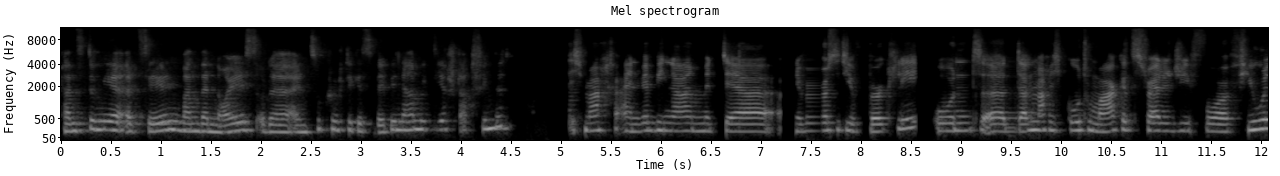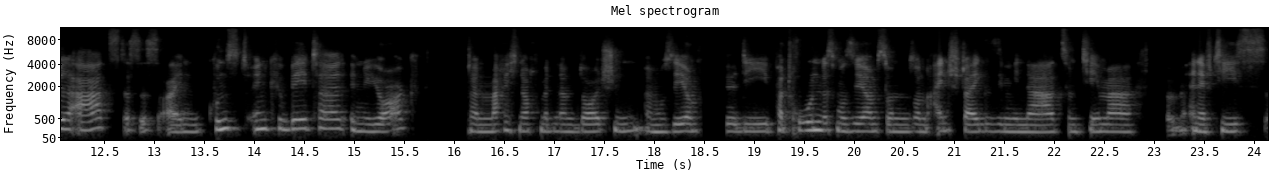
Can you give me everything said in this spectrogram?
Kannst du mir erzählen, wann dein neues oder ein zukünftiges Webinar mit dir stattfindet? Ich mache ein Webinar mit der University of Berkeley und äh, dann mache ich Go-to-Market Strategy for Fuel Arts. Das ist ein Kunstinkubator in New York. Dann mache ich noch mit einem deutschen äh, Museum für die Patronen des Museums so ein, so ein Einsteigeseminar zum Thema ähm, NFTs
